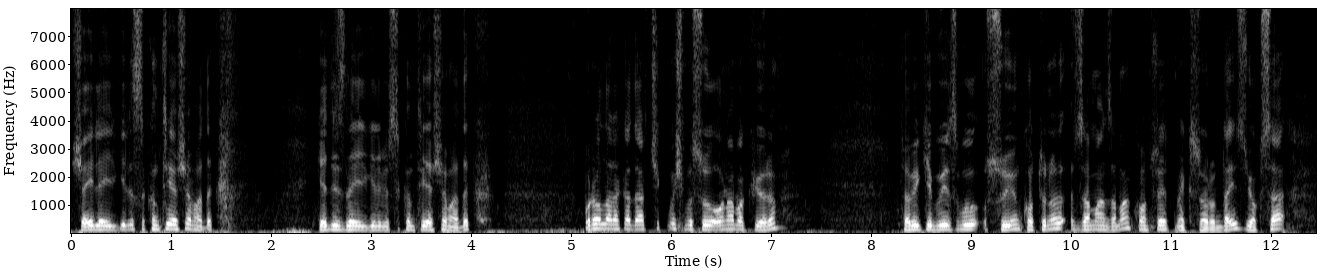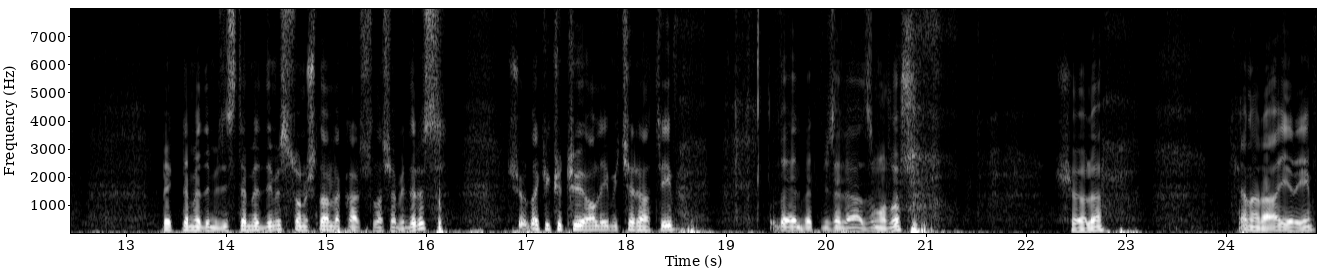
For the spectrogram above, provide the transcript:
şeyle ilgili sıkıntı yaşamadık. Gediz'le ilgili bir sıkıntı yaşamadık. Buralara kadar çıkmış mı su ona bakıyorum. Tabii ki biz bu suyun kotunu zaman zaman kontrol etmek zorundayız. Yoksa beklemediğimiz, istemediğimiz sonuçlarla karşılaşabiliriz. Şuradaki kütüğü alayım içeri atayım. Bu da elbet bize lazım olur. Şöyle kenara ayırayım.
